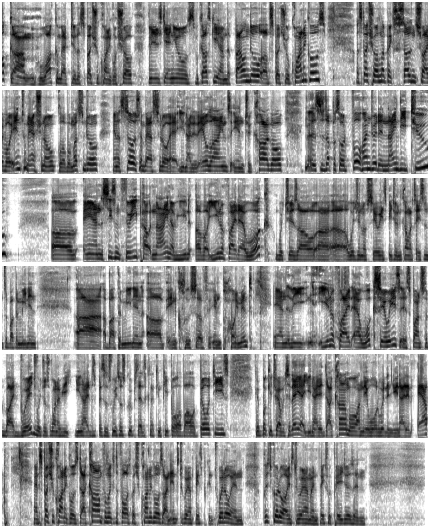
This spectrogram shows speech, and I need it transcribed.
Welcome. Welcome back to the Special Chronicles Show. My name is Daniel Smrokowski, and I'm the founder of Special Chronicles, a Special Olympics Southern Striver International Global Messenger, and a service ambassador at United Airlines in Chicago. This is episode 492 of and season three, part nine of of uh, Unified at Work, which is our uh, uh, original series featuring conversations about the meaning uh, about the meaning of inclusive employment. And the Unified at Work series is sponsored by Bridge, which is one of United's business resource groups that is connecting people of all abilities. You can book your travel today at united.com or on the award winning United app. And specialchronicles.com for links to follow Special Chronicles on Instagram, Facebook, and Twitter. And please go to our Instagram and Facebook pages and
